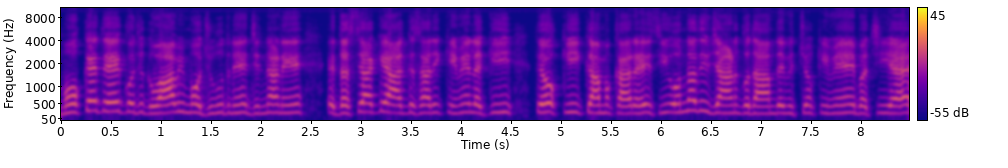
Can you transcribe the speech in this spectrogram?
ਮੌਕੇ ਤੇ ਕੁਝ ਗਵਾਹ ਵੀ ਮੌਜੂਦ ਨੇ, ਜਿਨ੍ਹਾਂ ਨੇ ਇਹ ਦੱਸਿਆ ਕਿ ਅੱਗ ਸਾਰੀ ਕਿਵੇਂ ਲੱਗੀ ਤੇ ਉਹ ਕੀ ਕੰਮ ਕਰ ਰਹੇ ਸੀ। ਉਹਨਾਂ ਦੀ ਜਾਨ ਗੋਦਾਮ ਦੇ ਵਿੱਚੋਂ ਕਿਵੇਂ ਬਚੀ ਹੈ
